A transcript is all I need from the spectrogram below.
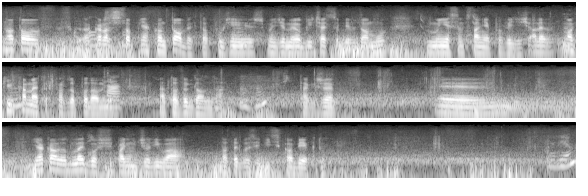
No to w, akurat w 10. stopniach kątowych, to później Mhm. już będziemy obliczać sobie w domu. Nie jestem w stanie powiedzieć, ale no kilka metrów prawdopodobnie Tak. na to wygląda. Mhm. Także yy, jaka odległość Pani udzieliła dla tego zjawiska obiektu? Nie wiem,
